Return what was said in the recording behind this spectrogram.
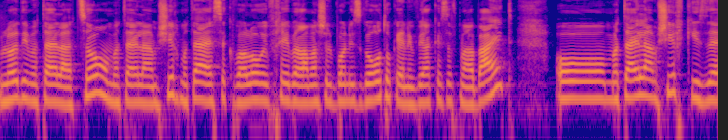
הם לא יודעים מתי לעצור, או מתי להמשיך, מתי העסק כבר לא רווחי ברמה של בוא נסגור אותו כי אני מביאה כסף מהבית, או מתי להמשיך כי זה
